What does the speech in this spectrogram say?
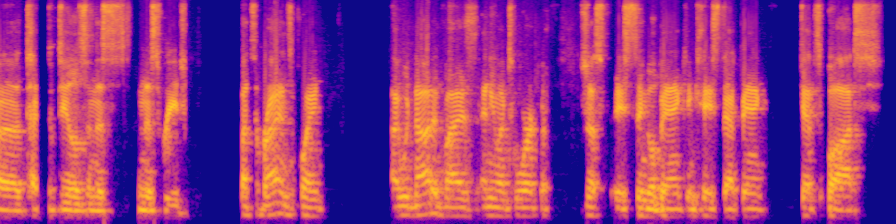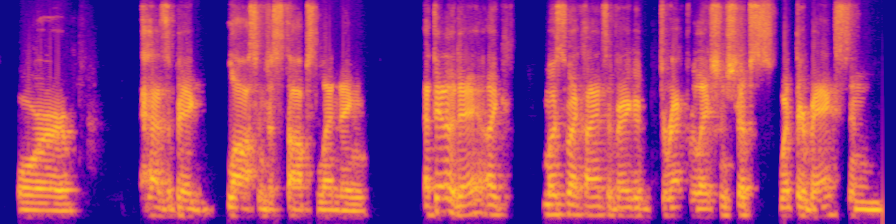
uh, types of deals in this in this region. But to Brian's point, I would not advise anyone to work with just a single bank in case that bank gets bought or has a big loss and just stops lending. At the end of the day, like most of my clients have very good direct relationships with their banks, and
